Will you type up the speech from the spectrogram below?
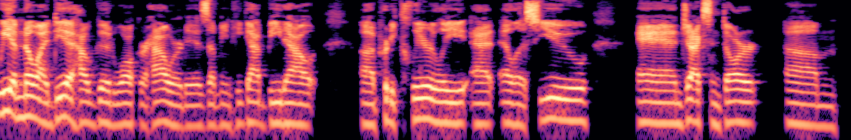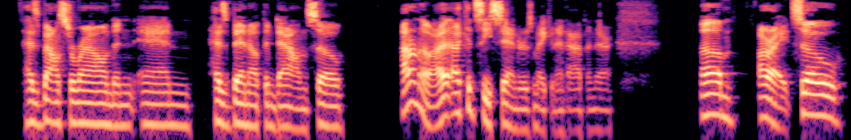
We have no idea how good Walker Howard is. I mean, he got beat out uh, pretty clearly at LSU, and Jaxson Dart um, has bounced around and and has been up and down. So I don't know. I, I could see Sanders making it happen there. Um, all right, so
